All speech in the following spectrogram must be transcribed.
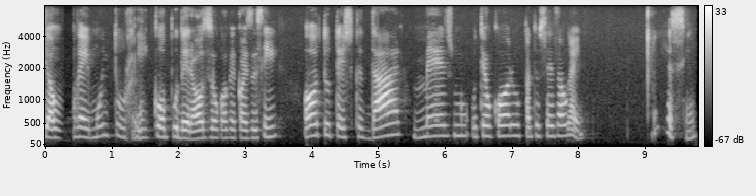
de alguém muito rico ou poderoso ou qualquer coisa assim, ou tu tens que dar mesmo o teu coro para tu seres alguém. E assim.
